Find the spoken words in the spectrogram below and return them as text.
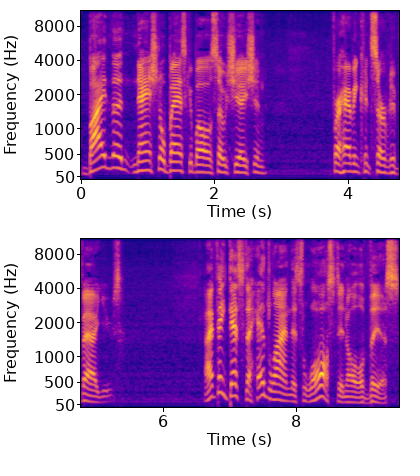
by the National Basketball Association for having conservative values. I think that's the headline that's lost in all of this.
